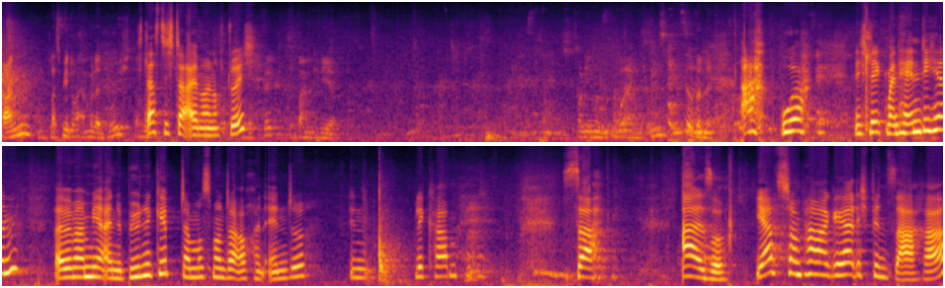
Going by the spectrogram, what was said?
dann lass mich doch einmal da durch. Ich lass dich da einmal noch durch. Perfekt, danke dir. Soll ich noch Uhr eigentlich oder nicht? Ah, Uhr. Ich lege mein Handy hin, weil wenn man mir eine Bühne gibt, dann muss man da auch ein Ende im Blick haben. So, also, ihr habt es schon ein paar Mal gehört, ich bin Sarah.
